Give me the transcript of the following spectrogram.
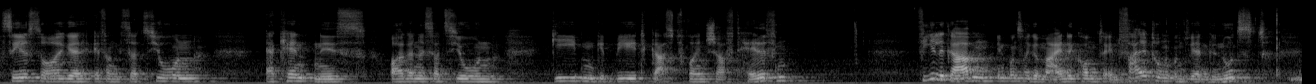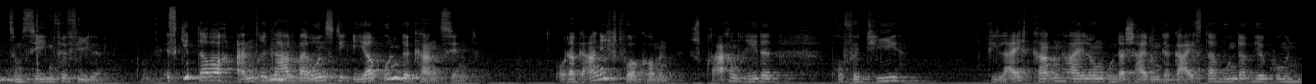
Seelsorge, Evangelisation, Erkenntnis, Organisation, Geben, Gebet, Gastfreundschaft, Helfen. Viele Gaben in unserer Gemeinde kommen zur Entfaltung und werden genutzt zum Segen für viele. Es gibt aber auch andere Gaben bei uns, die eher unbekannt sind oder gar nicht vorkommen. Sprachenrede, Prophetie, vielleicht Krankenheilung, Unterscheidung der Geister, Wunderwirkungen.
